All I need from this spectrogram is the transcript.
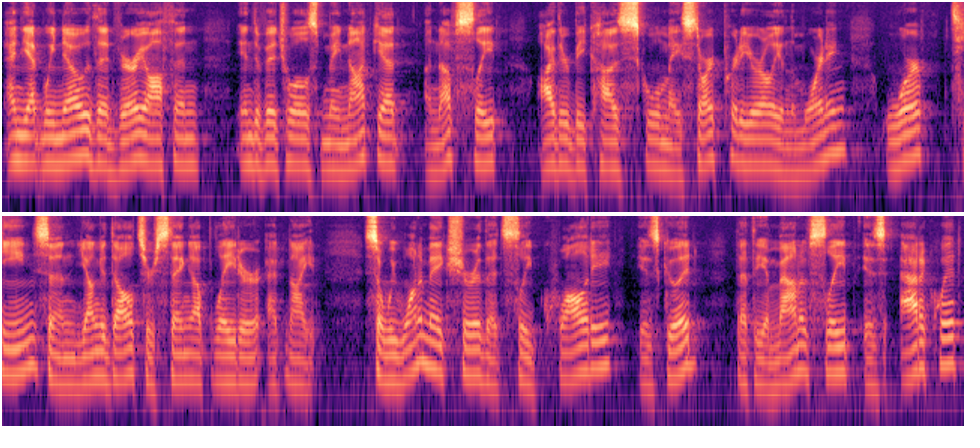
And yet, we know that very often individuals may not get enough sleep either because school may start pretty early in the morning or teens and young adults are staying up later at night. So we want to make sure that sleep quality is good, that the amount of sleep is adequate,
